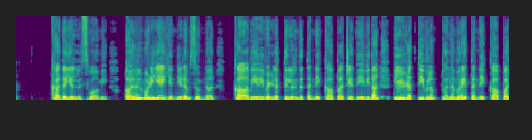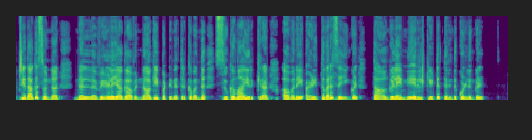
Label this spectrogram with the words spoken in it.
கதையல்ல சுவாமி. அருள்மொழியே என்னிடம் சொன்னான். காவேரி வெள்ளத்திலிருந்து தன்னை காப்பாற்றிய தேவிதான் ஈழத்தீவிலும் பலமுறை தன்னை காப்பாற்றியதாக சொன்னான். நல்ல வேளையாக அவன் நாகைப்பட்டினத்திற்கு வந்து சுகமாயிருக்கிறான். அவனை அழைத்து வர செய்யுங்கள். தாங்களே நேரில் கேட்டு தெரிந்து கொள்ளுங்கள்.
